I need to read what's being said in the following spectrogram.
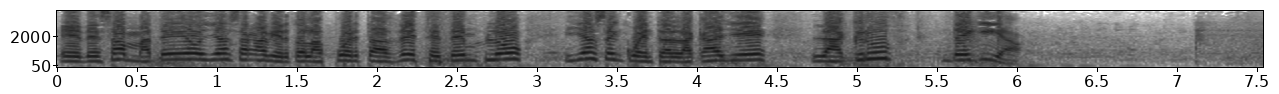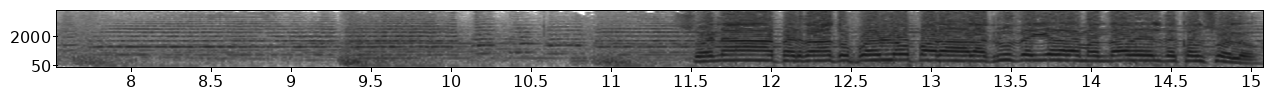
eh, de San Mateo. Ya se han abierto las puertas de este templo y ya se encuentra en la calle la Cruz de Guía. Suena Perdona tu pueblo para la Cruz de Guía de la Hermandad del Desconsuelo.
